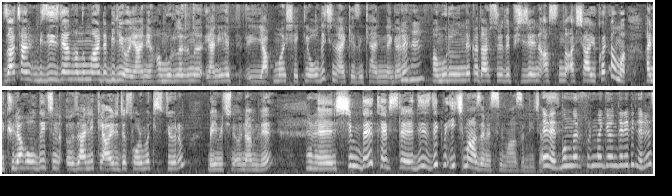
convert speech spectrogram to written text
Zaten bizi izleyen hanımlar da biliyor yani hamurlarını yani hep e, yapma şekli olduğu için herkesin kendine göre hamurunun ne kadar sürede pişeceğini aslında aşağı yukarı ama hani külah olduğu için özellikle ayrıca sormak istiyorum. Benim için önemli. Evet. Ee, şimdi tepsilere dizdik ve iç malzemesini mi hazırlayacağız? Evet bunları fırına gönderebiliriz.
